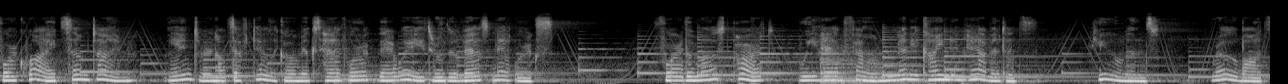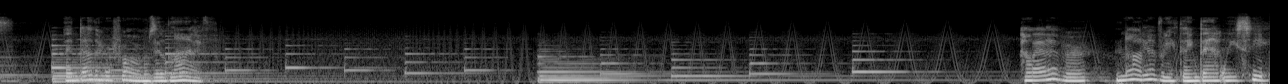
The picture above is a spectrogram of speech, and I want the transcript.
For quite some time, the internals of Telecomix have worked their way through the vast networks. For the most part, we have found many kind inhabitants. Humans, robots, and other forms of life. However, not everything that we see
